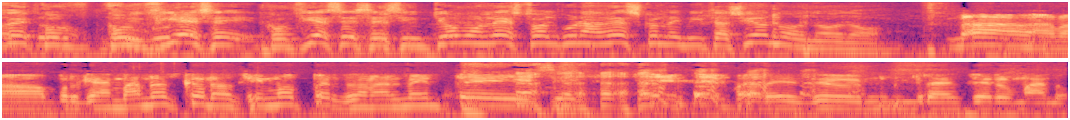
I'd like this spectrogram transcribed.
Profe, con- confiese, confiese, ¿se sintió molesto alguna vez con la imitación o no? No. No, no, no, porque además nos conocimos personalmente y sí, me parece un gran ser humano.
